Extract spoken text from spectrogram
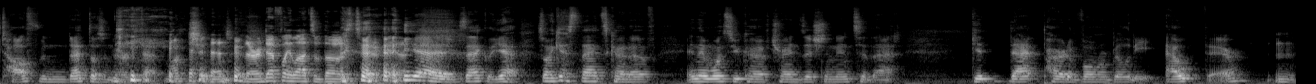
tough and that doesn't hurt that much. And- there are definitely lots of those too. Yeah. yeah, exactly. Yeah. So I guess that's kind of, and then once you kind of transition into that, get that part of vulnerability out there, Mhm.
